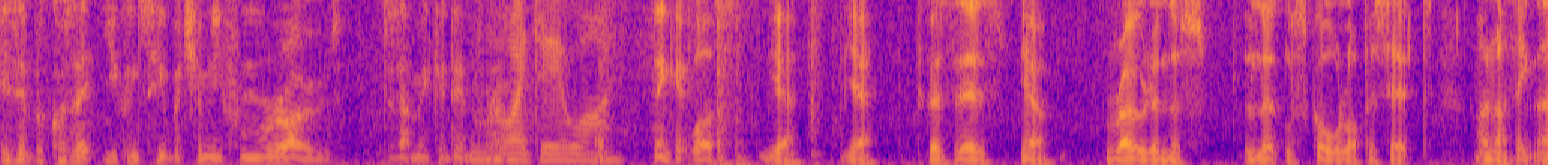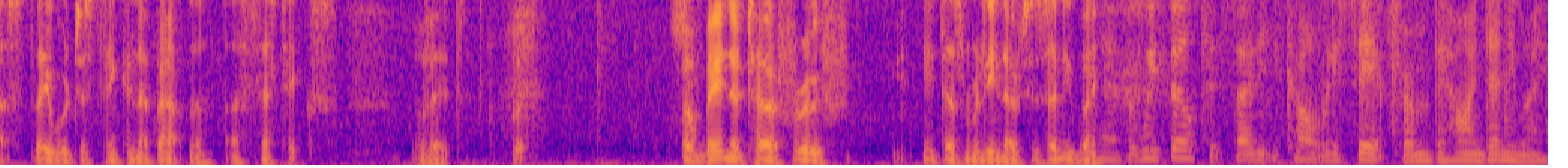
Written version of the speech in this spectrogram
Is it because it, you can see the chimney from road? Does that make a difference? No idea why. I think it was. Yeah, yeah. Because there's you know road and the, s- the little school opposite, and I think that's they were just thinking about the aesthetics of it. But So but being a turf roof, it doesn't really notice anyway. Yeah, but we built it so that you can't really see it from behind anyway.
